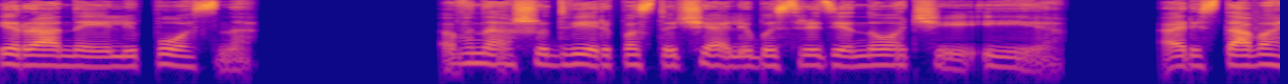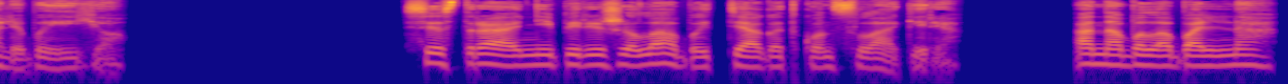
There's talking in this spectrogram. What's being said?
и рано или поздно в нашу дверь постучали бы среди ночи и арестовали бы ее. Сестра не пережила бы тягот концлагеря. Она была больна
